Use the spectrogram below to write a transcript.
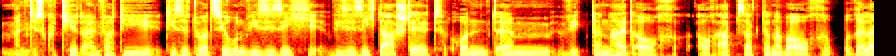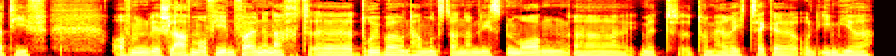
Man diskutiert einfach die, die Situation, wie sie sich, wie sie sich darstellt und ähm, wiegt dann halt auch, auch ab, sagt dann aber auch relativ offen. Wir schlafen auf jeden Fall eine Nacht äh, drüber und haben uns dann am nächsten Morgen äh, mit Tom Herrich, Zecke und ihm hier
